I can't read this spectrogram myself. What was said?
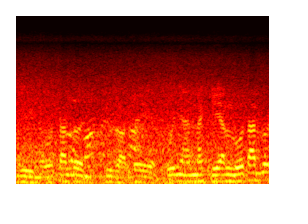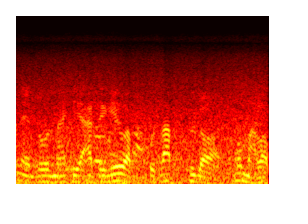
มโอเคพักเอาไว้ตาบอกคนเอาเอาไปเล่นในรุ่นในคือเราเนี่ยอันรู้เล่นเล่นเล่นเน็ตได้ว่ะนี่โน้ตตั้งเล่นคือเราได้กูยังนักเรียนรู้ตั้งรุ่นเนี่ยรุ่นนักเรียนอาจจะเกี่ออยวกับคุณรับคือเราเมื่อหมาเรา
